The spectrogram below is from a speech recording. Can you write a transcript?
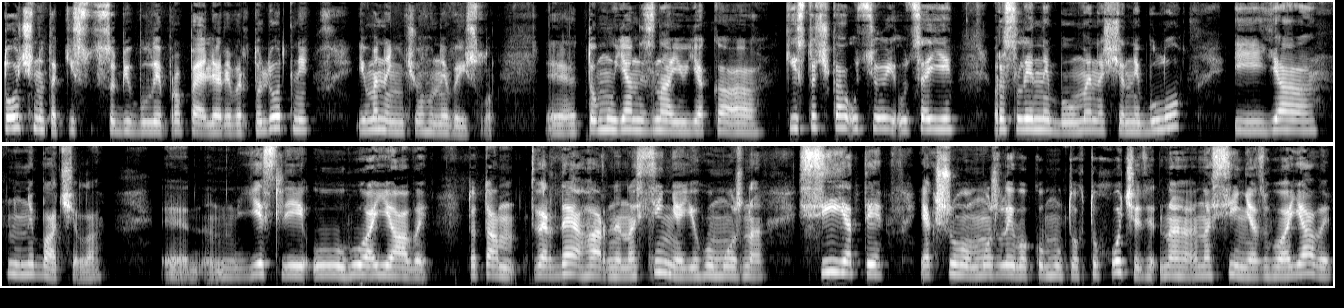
точно такі собі були пропелери вертольотні, і в мене нічого не вийшло. Тому я не знаю, яка кісточка у цієї, у цієї рослини, бо у мене ще не було, і я ну, не бачила. Е, Якщо у гуаяви, то там тверде, гарне насіння, його можна сіяти. Якщо, можливо, кому-то хто хоче на насіння з гуаяви,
